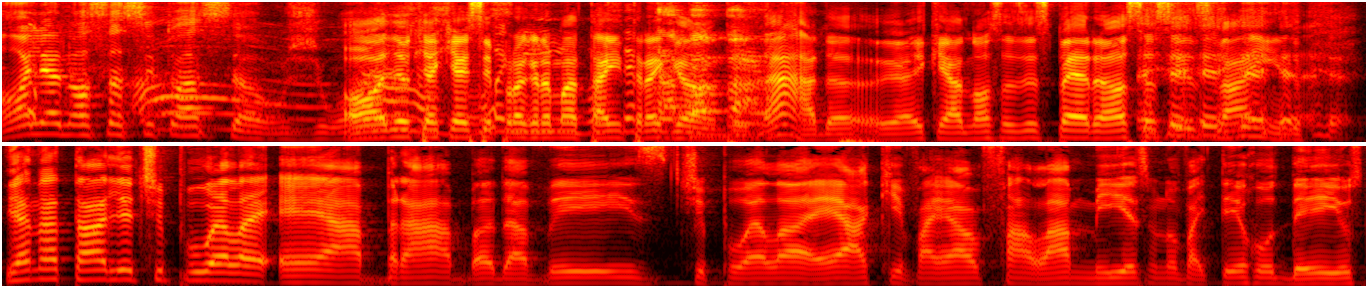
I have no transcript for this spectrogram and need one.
Olha a nossa situação, Ju. Olha o que é que esse programa tá tá entregando. babado. Nada. É que as nossas esperanças se esvaindo. E a Natália, tipo, ela é a braba da vez. Tipo, ela é a que vai falar mesmo, não vai ter rodeios.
